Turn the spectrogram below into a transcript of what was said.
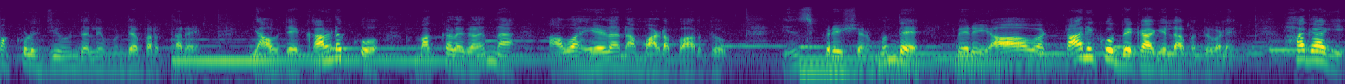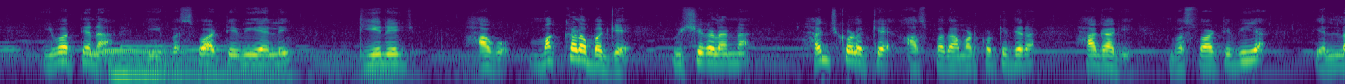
ಮಕ್ಕಳು ಜೀವನದಲ್ಲಿ ಮುಂದೆ ಬರ್ತಾರೆ. ಯಾವುದೇ ಕಾರಣಕ್ಕೂ ಮಕ್ಕಳುಗಳನ್ನು ಅವಹೇಳನ ಮಾಡಬಾರ್ದು. ಇನ್ಸ್ಪಿರೇಷನ್ ಮುಂದೆ ಬೇರೆ ಯಾವ ಟಾನಿಕೂ ಬೇಕಾಗಿಲ್ಲ ಬಂಧುಗಳೇ. ಹಾಗಾಗಿ ಇವತ್ತಿನ ಈ ಬಸವ ಟಿ ವಿಯಲ್ಲಿ ಟೀನೇಜ್ ಹಾಗೂ ಮಕ್ಕಳ ಬಗ್ಗೆ ವಿಷಯಗಳನ್ನು ಹಂಚ್ಕೊಳ್ಳೋಕ್ಕೆ ಆಸ್ಪದ ಮಾಡಿಕೊಟ್ಟಿದ್ದೀರಾ. ಹಾಗಾಗಿ ಬಸವ ಟಿ ವಿಯ ಎಲ್ಲ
